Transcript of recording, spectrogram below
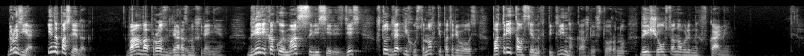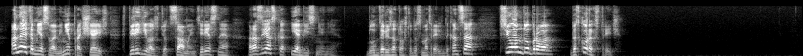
Друзья, и напоследок, вам вопрос для размышления. Двери какой массы висели здесь, что для их установки потребовалось по три толстенных петли на каждую сторону, да еще установленных в камень. А на этом я с вами не прощаюсь. Впереди вас ждет самое интересное – развязка и объяснение. Благодарю за то, что досмотрели до конца. Всего вам доброго. До скорых встреч.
